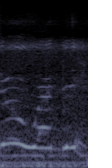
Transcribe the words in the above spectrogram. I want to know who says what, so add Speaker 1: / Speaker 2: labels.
Speaker 1: you, Wendy.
